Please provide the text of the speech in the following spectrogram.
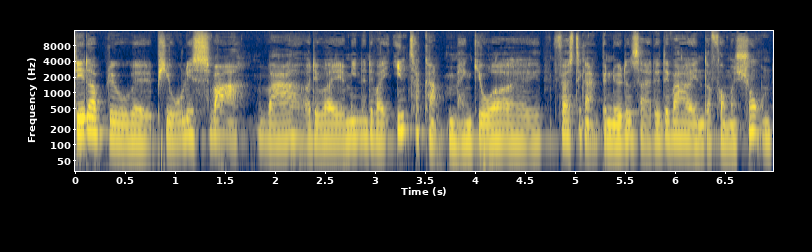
det, der blev øh, Piolis svar, var, og det var, jeg mener, det var i interkampen, han gjorde øh, første gang benyttede sig af det, det var at ændre formation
